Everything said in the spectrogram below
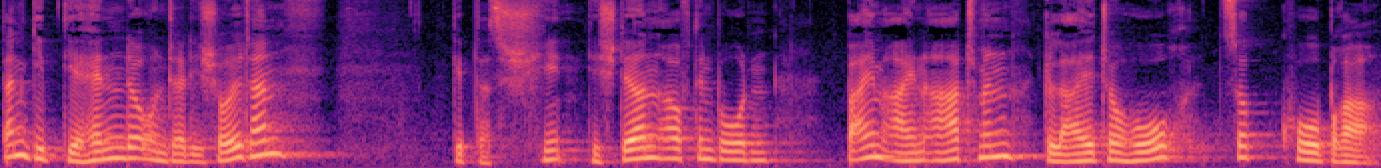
Dann gib die Hände unter die Schultern, gib das, die Stirn auf den Boden. Beim Einatmen gleite hoch zur Kobra.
